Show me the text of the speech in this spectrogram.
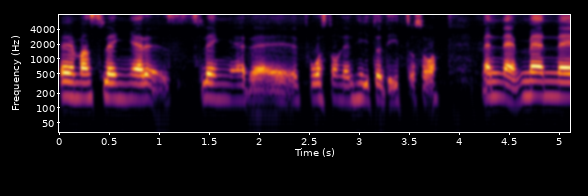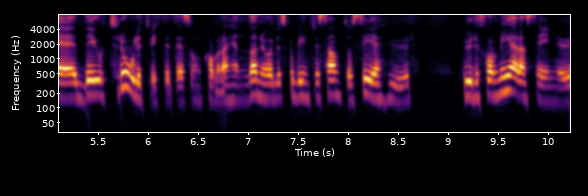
eh, man slänger, slänger eh, påståenden hit och dit och så. Men, eh, men det är otroligt viktigt det som kommer att hända nu och det ska bli intressant att se hur, hur det formerar sig nu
